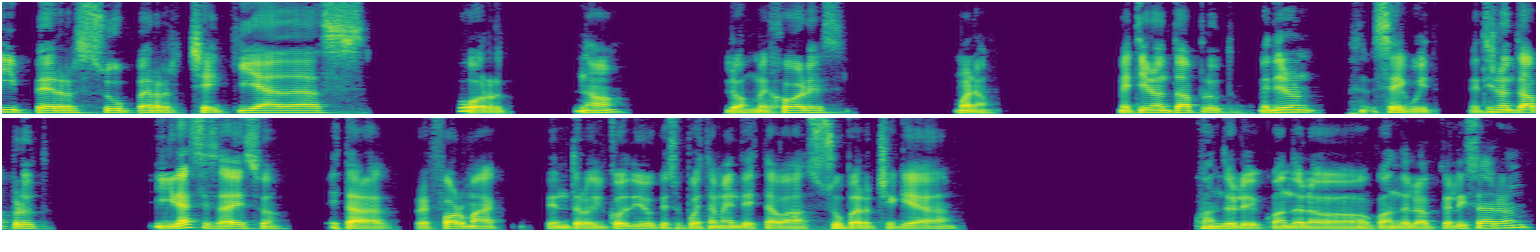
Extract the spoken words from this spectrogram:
hiper, súper chequeadas por, ¿no? Los mejores. Bueno, metieron Taproot, metieron Segwit, metieron Taproot y gracias a eso, esta reforma dentro del código que supuestamente estaba súper chequeada, cuando, cuando, lo, cuando lo actualizaron,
